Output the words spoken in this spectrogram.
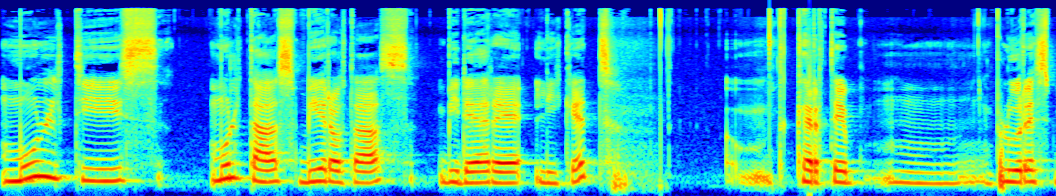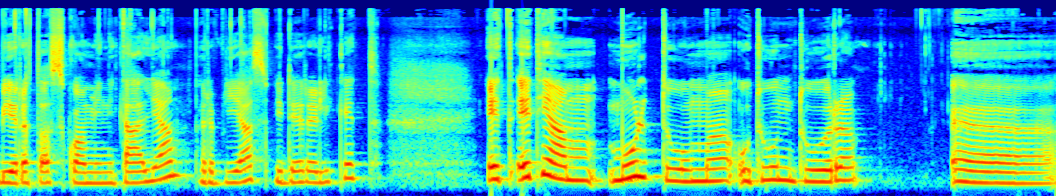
multis multas birotas videre licet certe mm, plures birotas quam in Italia per vias videre licet et etiam multum utuntur Eh,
